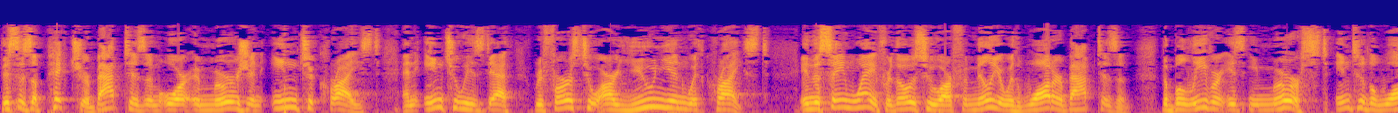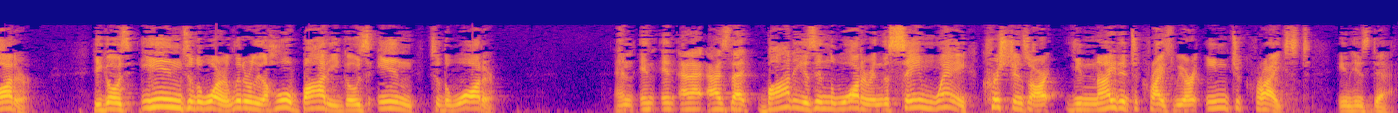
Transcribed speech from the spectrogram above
this is a picture, baptism or immersion into Christ and into His death refers to our union with Christ. In the same way, for those who are familiar with water baptism, the believer is immersed into the water. He goes into the water. Literally, the whole body goes into the water. And, and, and, as that body is in the water, in the same way, Christians are united to Christ. We are into Christ in His death.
